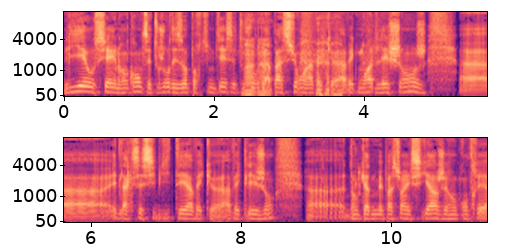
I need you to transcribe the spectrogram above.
lié aussi à une rencontre, c'est toujours des opportunités, c'est toujours de la passion avec, euh, avec moi, de l'échange euh, et de l'accessibilité avec, avec les gens. dans le cas de mes passions avec cigares, j'ai rencontré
